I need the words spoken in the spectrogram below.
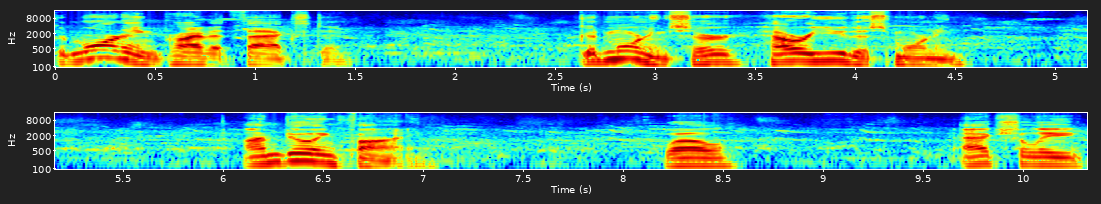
Good morning, Private Thaxton. Good morning, sir. How are you this morning? I'm doing fine. Well, actually,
